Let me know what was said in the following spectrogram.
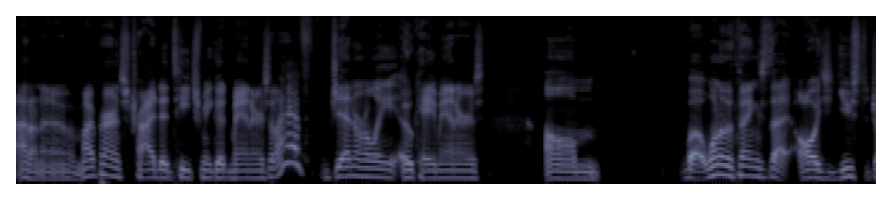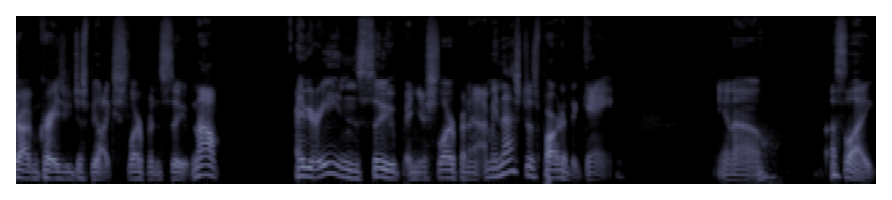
I don't know. My parents tried to teach me good manners, and I have generally okay manners. Um, but one of the things that always used to drive me crazy would just be like slurping soup. Now, if you're eating soup and you're slurping it, I mean, that's just part of the game. You know, that's like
